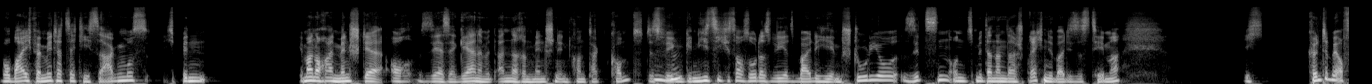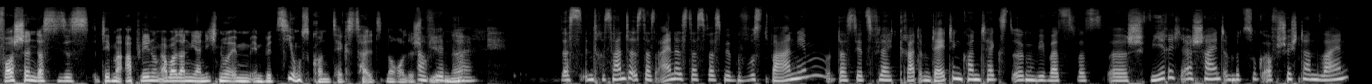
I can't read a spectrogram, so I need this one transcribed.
Wobei ich bei mir tatsächlich sagen muss, ich bin immer noch ein Mensch, der auch sehr, sehr gerne mit anderen Menschen in Kontakt kommt. Deswegen mhm. genieße ich es auch so, dass wir jetzt beide hier im Studio sitzen und miteinander sprechen über dieses Thema. Ich könnte mir auch vorstellen, dass dieses Thema Ablehnung aber dann ja nicht nur im, im Beziehungskontext halt eine Rolle spielt. Auf jeden ne? Fall. Das Interessante ist, das eine ist das, was wir bewusst wahrnehmen, dass jetzt vielleicht gerade im Dating-Kontext irgendwie was, was äh, schwierig erscheint in Bezug auf schüchtern sein.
